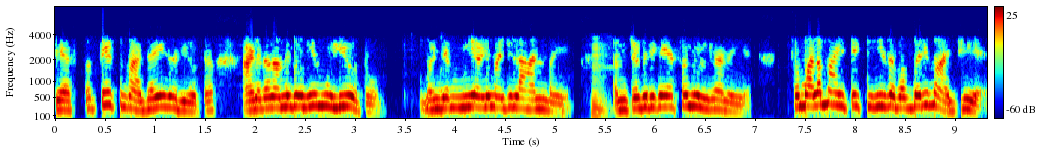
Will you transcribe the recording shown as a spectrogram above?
ते असतं तेच माझ्याही घरी होतं. आणि त्यात आम्ही दोघी मुली होतो. म्हणजे मी आणि माझी लहान बहीण. हम्म, आमच्या घरी काही असा मुलगा नाहीये. सो मला माहिती आहे की ही जबाबदारी माझी आहे.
